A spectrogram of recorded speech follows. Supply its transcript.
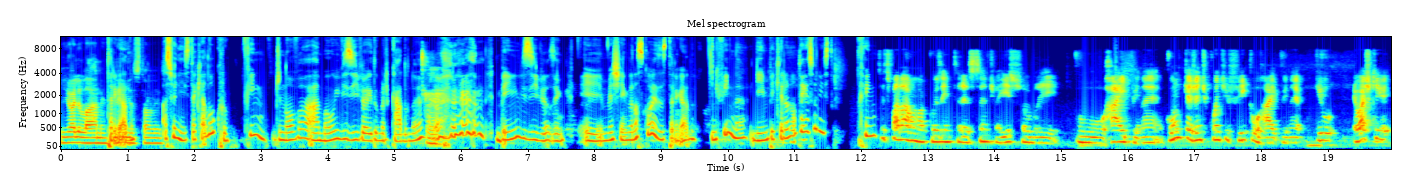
e olha lá, né? Tá ligado? Isso, talvez. Acionista quer lucro. Fim, de novo a mão invisível aí do mercado, né? É. Bem invisível, assim. E mexendo nas coisas, tá ligado? Enfim, né? Game pequeno não tem acionista. Fim. Vocês falaram uma coisa interessante aí sobre o hype, né? Como que a gente quantifica o hype, né? Porque o, eu acho que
